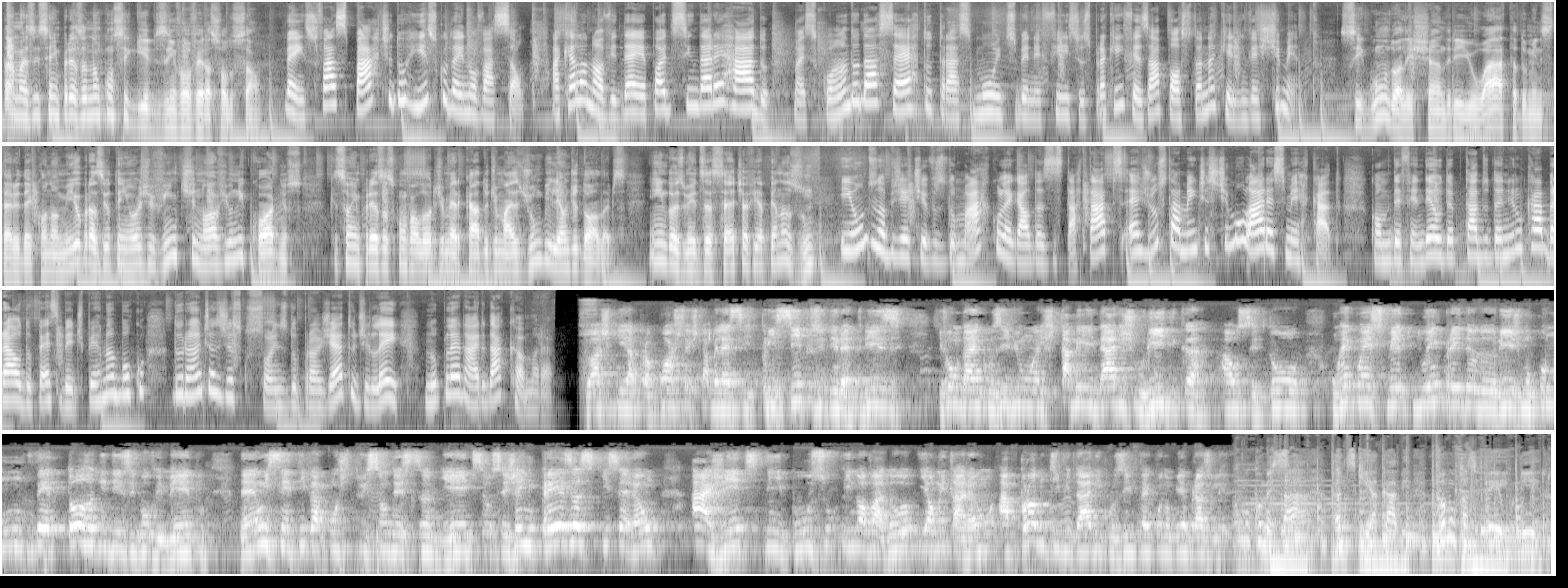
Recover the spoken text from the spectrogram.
Tá, mas e se a empresa não conseguir desenvolver a solução? Bem, isso faz parte do risco da inovação. Aquela nova ideia pode sim dar errado, mas quando dá certo, traz muitos benefícios para quem fez a aposta naquele investimento. Segundo Alexandre Iuata, do Ministério da Economia, o Brasil tem hoje 29 unicórnios, que são empresas com valor de mercado de mais de um bilhão de dólares. Em 2017 havia apenas um. E um dos objetivos do Marco Legal das Startups é justamente estimular esse mercado, como defendeu o deputado Danilo Cabral, do PSB de Pernambuco, durante as discussões do projeto de lei no plenário da Câmara. Eu acho que a proposta estabelece princípios e diretrizes que vão dar, inclusive, uma estabilidade jurídica ao setor, um reconhecimento do empreendedorismo como um vetor de desenvolvimento, né, um incentivo à constituição desses ambientes, ou seja, empresas que serão agentes de impulso inovador e aumentarão a produtividade, inclusive, da economia brasileira. Vamos começar antes que acabe. Vamos fazer feio bonito.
